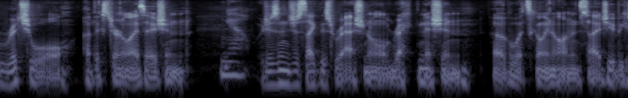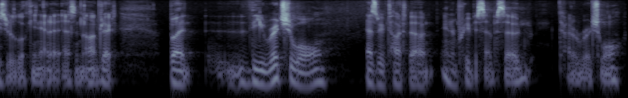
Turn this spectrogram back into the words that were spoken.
ritual of externalization, yeah which isn't just like this rational recognition of what's going on inside you because you're looking at it as an object. But the ritual, as we've talked about in a previous episode, titled Ritual,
